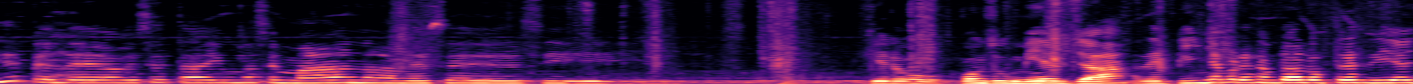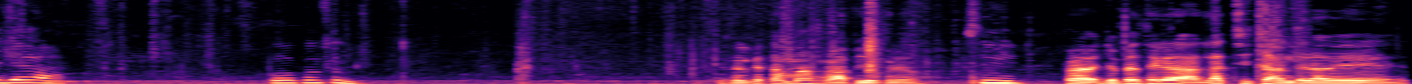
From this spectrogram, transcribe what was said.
Y depende, a veces está ahí una semana, a veces si quiero consumir ya. De piña, por ejemplo, a los tres días ya puedo consumir. Es el que está más rápido, creo. Sí. Pero yo pensé que la, la chicha antes era de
